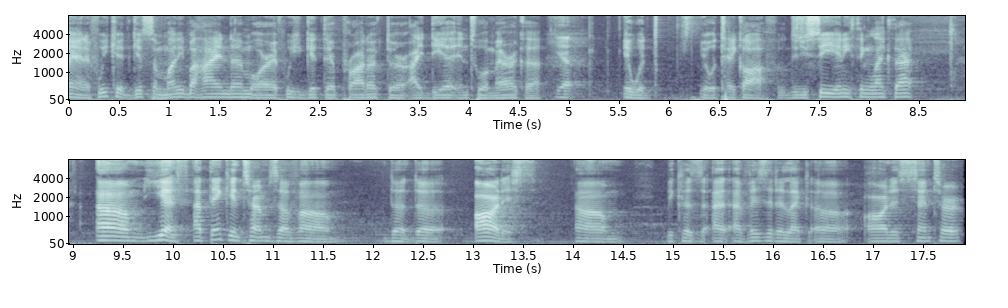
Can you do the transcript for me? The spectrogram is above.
man, if we could get some money behind them, or if we could get their product or idea into America, Yeah. it would it would take off. Did you see anything like that? Um, yes, I think in terms of um, the the artist, um, because I, I visited like a artist center,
